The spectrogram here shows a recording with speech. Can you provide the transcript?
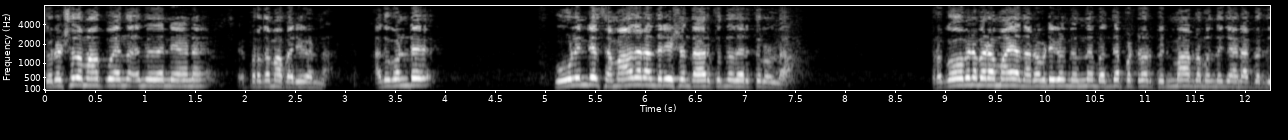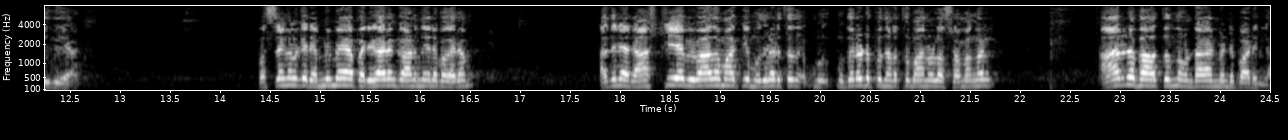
സുരക്ഷിതമാക്കുക എന്ന് എന്ന് തന്നെയാണ് പ്രഥമ പരിഗണന. അതുകൊണ്ട് സ്കൂളിന്റെ സമാധാന അന്തരീക്ഷം തകർക്കുന്ന തരത്തിലുള്ള പ്രകോപനപരമായ നടപടികളിൽ നിന്ന് ബന്ധപ്പെട്ടവർ പിന്മാറണമെന്ന് ഞാൻ അഭ്യർത്ഥിക്കുകയാണ്. പ്രശ്നങ്ങൾക്ക് രമ്യമായ പരിഹാരം കാണുന്നതിന് പകരം അതിനെ രാഷ്ട്രീയ വിവാദമാക്കി മുതലെടുത്ത് മുതലെടുപ്പ് നടത്തുവാനുള്ള ശ്രമങ്ങൾ ആരുടെ ഭാഗത്തുനിന്നും ഉണ്ടാകാൻ വേണ്ടി പാടില്ല.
